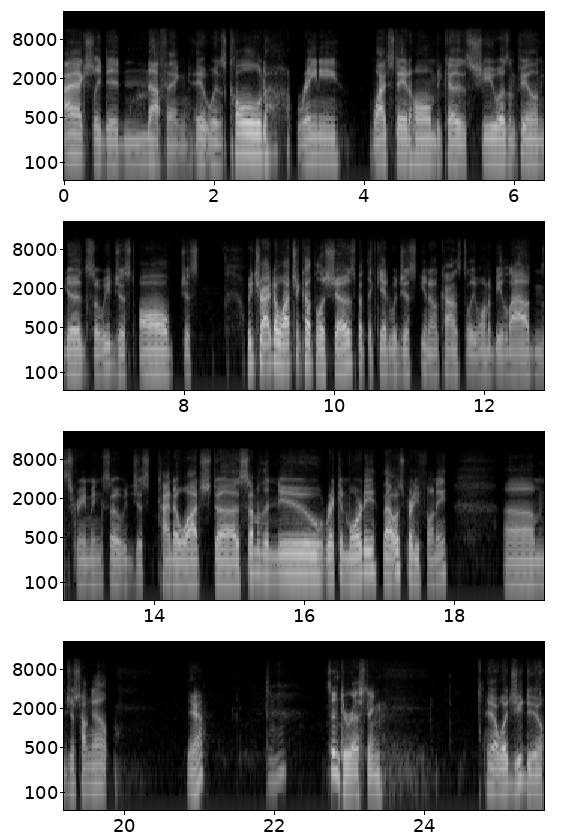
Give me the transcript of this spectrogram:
I actually did nothing. It was cold, rainy. Wife stayed home because she wasn't feeling good. So we just all just we tried to watch a couple of shows, but the kid would just, you know, constantly want to be loud and screaming. So we just kind of watched uh, some of the new Rick and Morty. That was pretty funny. Um, just hung out. Yeah. It's interesting. Yeah, what'd you do?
